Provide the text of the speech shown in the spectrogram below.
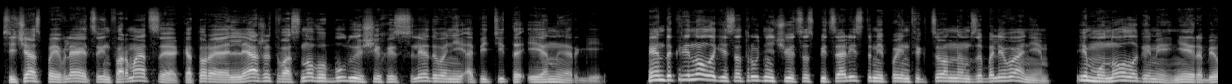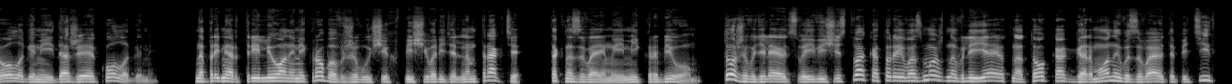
Сейчас появляется информация, которая ляжет в основу будущих исследований аппетита и энергии. Эндокринологи сотрудничают со специалистами по инфекционным заболеваниям, иммунологами, нейробиологами и даже экологами. Например, триллионы микробов, живущих в пищеварительном тракте, так называемый микробиом, тоже выделяют свои вещества, которые, возможно, влияют на то, как гормоны вызывают аппетит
